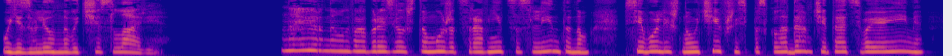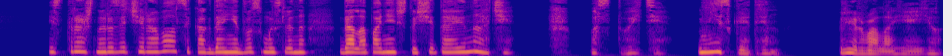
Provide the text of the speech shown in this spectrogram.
уязвленного тщеславия. Наверное, он вообразил, что может сравниться с Линтоном, всего лишь научившись по складам читать свое имя, и страшно разочаровался, когда я недвусмысленно дала понять, что считаю иначе. «Постойте, мисс Кэтрин», — прервала я ее,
